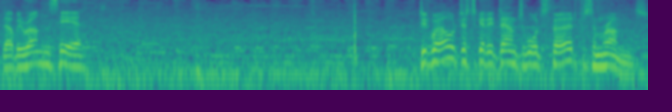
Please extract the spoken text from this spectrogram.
There'll be runs here. Did well just to get it down towards third for some runs.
